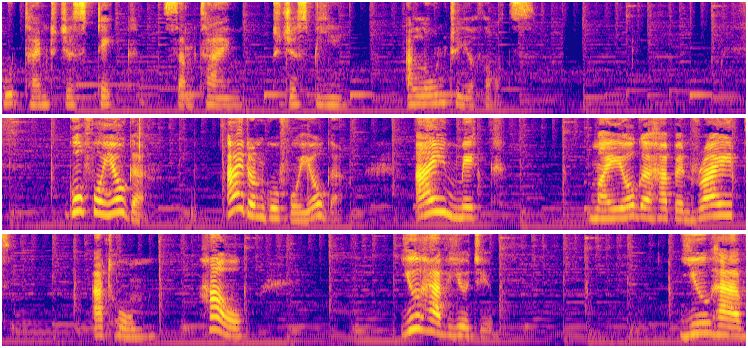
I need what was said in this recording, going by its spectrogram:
good time to just take some time to just be alone to your thoughts. Go for yoga. I don't go for yoga. I make my yoga happen right at home. How? You have YouTube. You have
